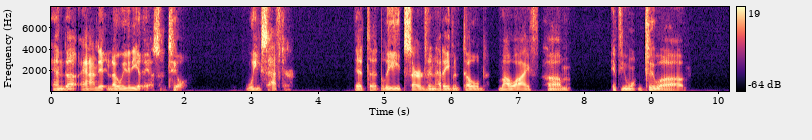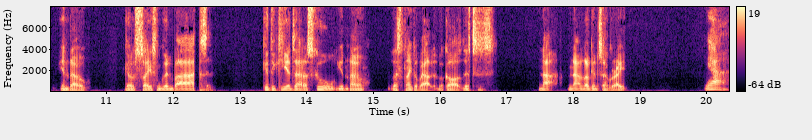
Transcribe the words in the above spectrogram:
And, uh, and I didn't know any of this until weeks after that the lead surgeon had even told my wife, um, if you want to, uh, you know, go say some goodbyes and get the kids out of school, you know, let's think about it because this is not not looking so great. Yeah.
